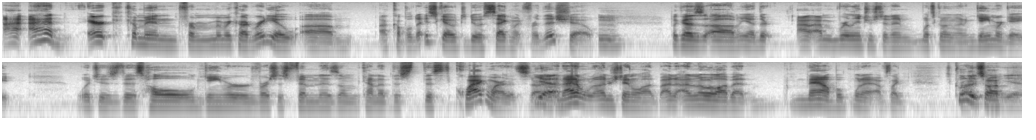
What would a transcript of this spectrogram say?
I, I had Eric come in from Memory Card Radio um a couple of days ago to do a segment for this show because um, yeah, there, I, I'm really interested in what's going on in GamerGate, which is this whole gamer versus feminism kind of this this quagmire that started. Yeah. And I don't understand a lot, but I, I know a lot about it now. But when I, I was like, it's cool. Right, so I- yeah.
